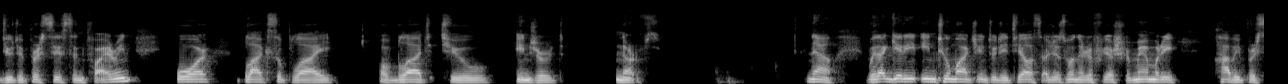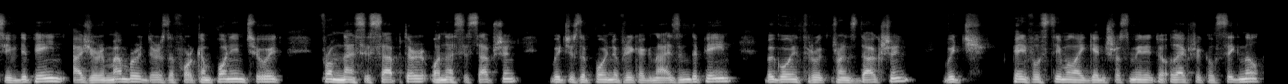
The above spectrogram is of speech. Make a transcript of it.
due to persistent firing, or blood supply of blood to injured nerves. Now, without getting into much into details, I just want to refresh your memory how we perceive the pain. As you remember, there's a four component to it from nociceptor or nociception, which is the point of recognizing the pain. We're going through transduction, which painful stimuli get transmitted to electrical signal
